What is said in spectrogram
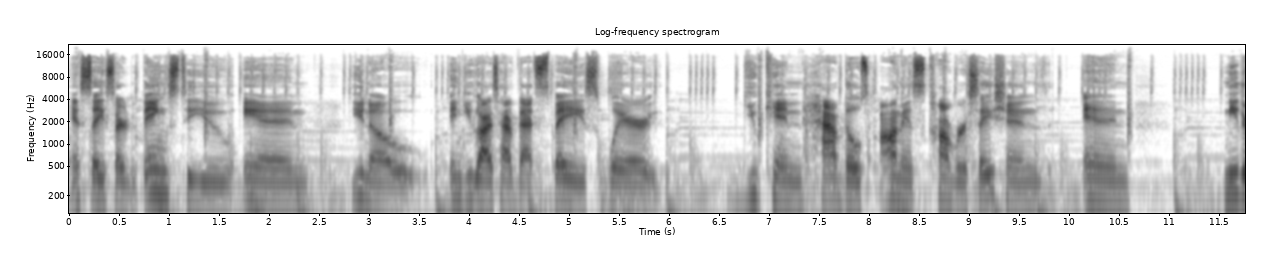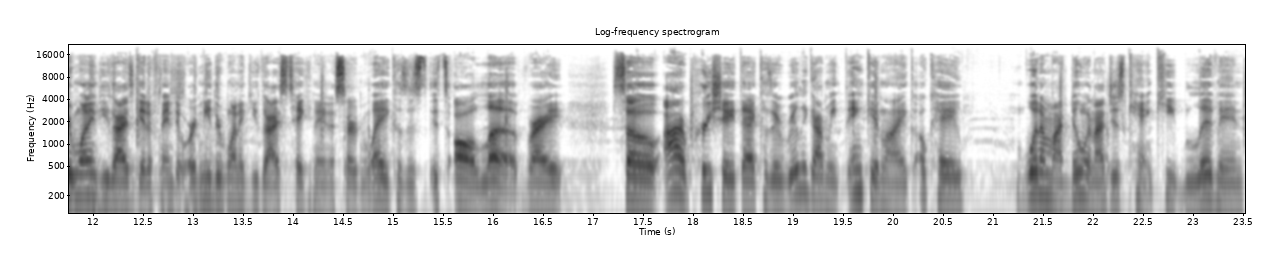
and say certain things to you, and, you know, and you guys have that space where you can have those honest conversations and neither one of you guys get offended or neither one of you guys take it in a certain way because it's, it's all love, right? So I appreciate that because it really got me thinking, like, okay, what am I doing? I just can't keep living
